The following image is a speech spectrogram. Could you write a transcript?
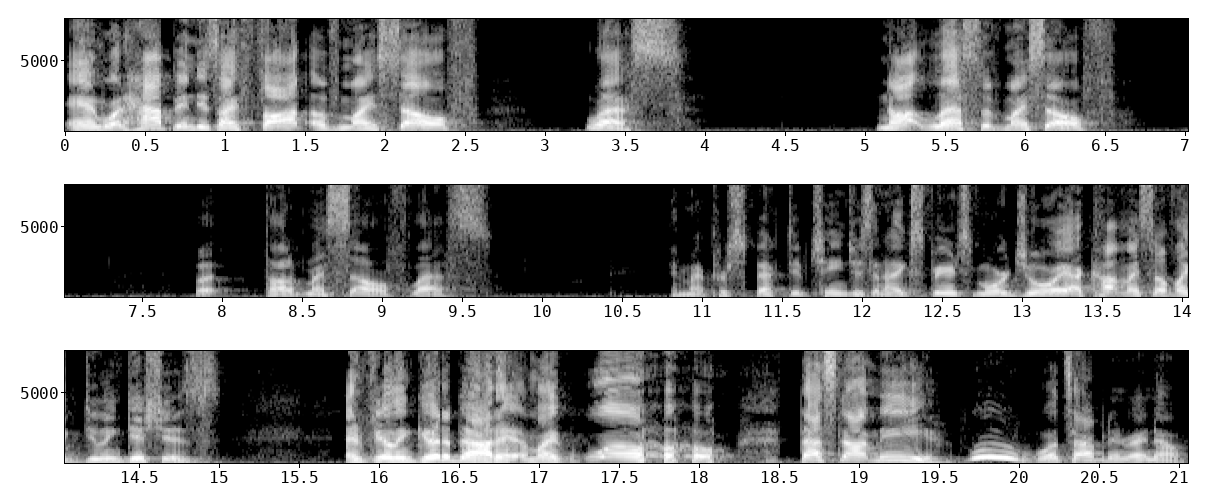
and what happened is I thought of myself less. Not less of myself, but thought of myself less and my perspective changes and I experienced more joy. I caught myself like doing dishes and feeling good about it. I'm like, whoa, that's not me. Woo, what's happening right now?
